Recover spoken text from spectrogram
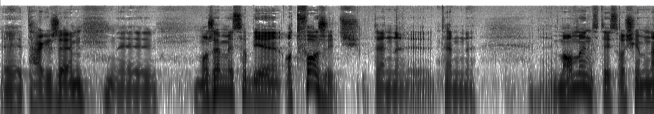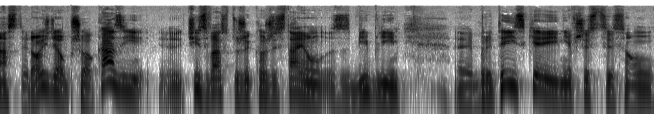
E, także e, możemy sobie otworzyć ten, ten moment. To jest 18 rozdział. Przy okazji, e, ci z Was, którzy korzystają z Biblii E, brytyjskiej. Nie wszyscy są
